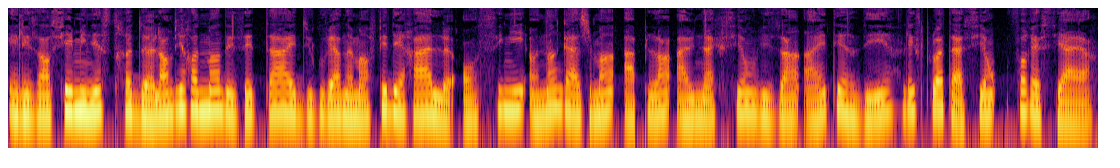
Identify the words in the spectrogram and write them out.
et les anciens ministres de l'Environnement des États et du gouvernement fédéral ont signé un engagement appelant à une action visant à interdire l'exploitation forestière.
